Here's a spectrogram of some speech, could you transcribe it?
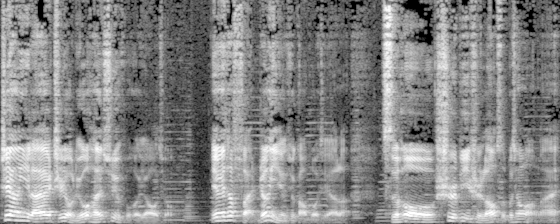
这样一来，只有刘含旭符合要求。因为他反正已经去搞破鞋了，此后势必是老死不相往来。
